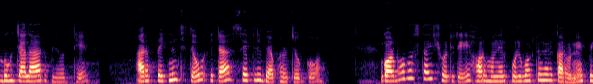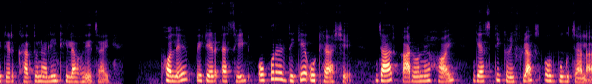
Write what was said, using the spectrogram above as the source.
বুক জ্বালার বিরুদ্ধে। আর প্রেগনেন্সিতেও এটা সেফলি ব্যবহারযোগ্য। গর্ভাবস্থায় শরীরে হরমোনের পরিবর্তনের কারণে পেটের খাদ্যনালী ঢিলা হয়ে যায়। ফলে পেটের অ্যাসিড ওপরের দিকে উঠে আসে, যার কারণে হয় গ্যাস্ট্রিক রিফ্লাক্স ও বুক জ্বালা।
